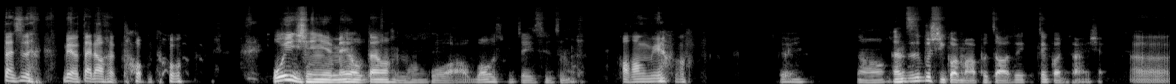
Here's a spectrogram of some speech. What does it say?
但是 没有戴到很痛过。我以前也没有戴到很痛过啊，我不知道为什么这一次这么 好荒谬。对，然后可能只是不习惯吧，不知道，再再观察一下。呃，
